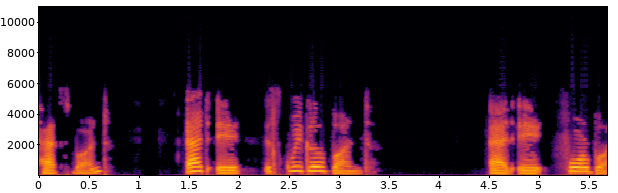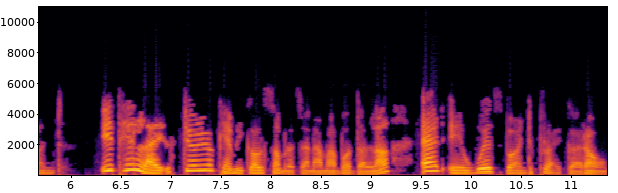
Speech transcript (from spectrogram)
hash bond add a squiggle bond. Add a four bond. इथेनलाई स्टेरियोकेमिकल संरचनामा बदल्न एड a वेज बोन्ड प्रयोग गरौँ।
